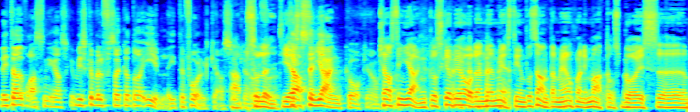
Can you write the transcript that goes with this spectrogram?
lite överraskningar. Vi ska väl försöka dra in lite folk. Alltså, Absolut. Yes. Karsten Janker. Karsten Janker ska vi ha, den mest intressanta människan i Mattersborgs eh,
